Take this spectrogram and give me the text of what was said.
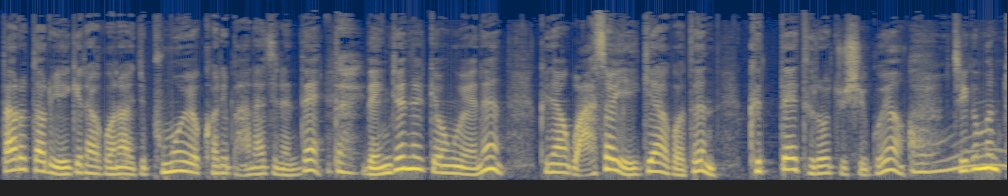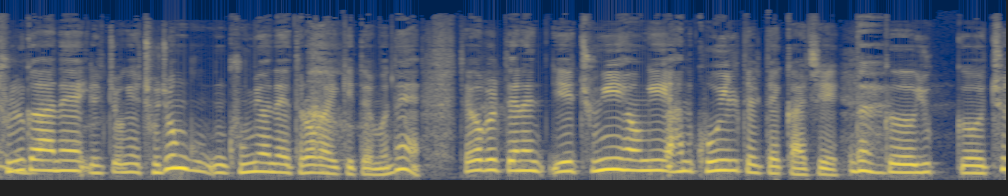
따로따로 얘기를 하거나 이제 부모의 역할이 많아지는데 네. 냉전일 경우에는 그냥 와서 얘기하거든 그때 들어주시고요. 오. 지금은 둘 간의 일종의 조정 국면에 들어가 있기 때문에 제가 볼 때는 얘 중2 형이 한 고1 될 때까지 네. 그, 육, 그 초,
